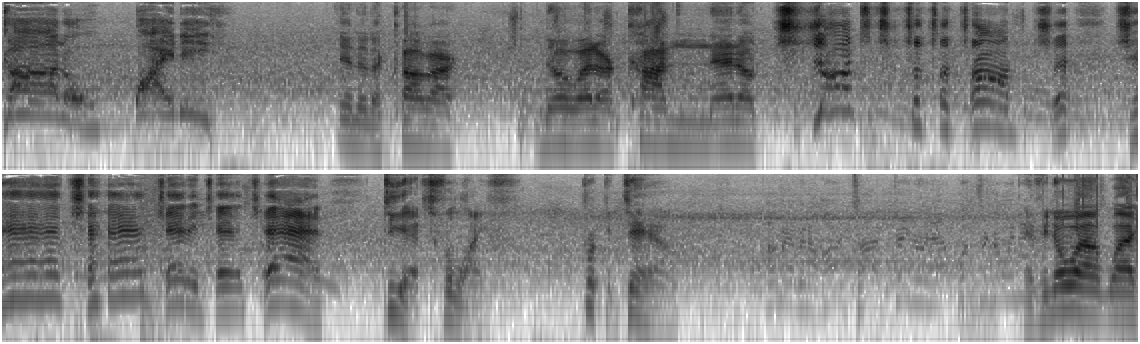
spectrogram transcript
God almighty! Into the cover. No other continental Chad, Chad, Chad, Chad, Chad, DX for life. Break it down. If you know where, where,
